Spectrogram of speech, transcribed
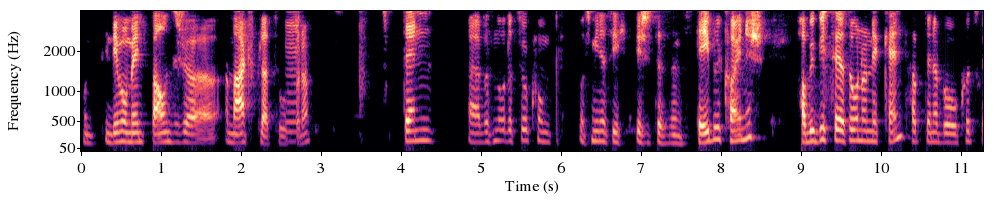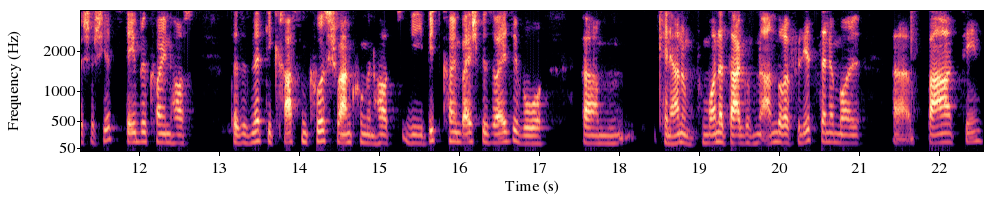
Und in dem Moment bauen sie schon einen Marktplatz auf, mhm. oder? Denn äh, was noch dazu kommt, aus meiner Sicht, ist es, dass es ein Stablecoin ist. Habe ich bisher so noch nicht kennt, habe den aber kurz recherchiert. Stablecoin heißt, dass es nicht die krassen Kursschwankungen hat wie Bitcoin beispielsweise, wo, ähm, keine Ahnung, von einem Tag auf den anderen verliert es dann einmal äh, paar zehn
